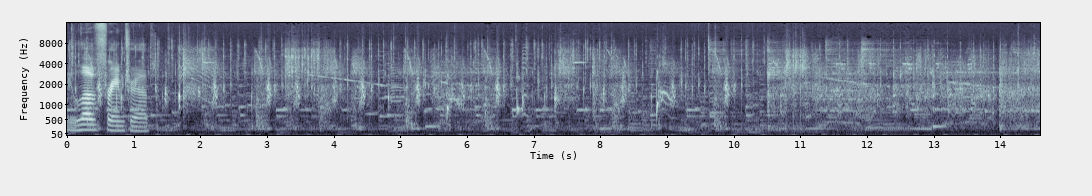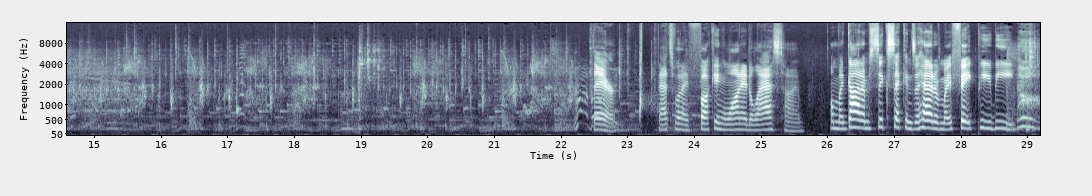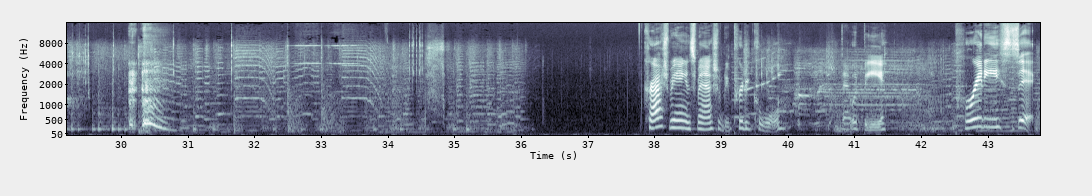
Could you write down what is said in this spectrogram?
We love frame traps. There. That's what I fucking wanted last time. Oh my god, I'm six seconds ahead of my fake PB. Crash being in Smash would be pretty cool. That would be pretty sick.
